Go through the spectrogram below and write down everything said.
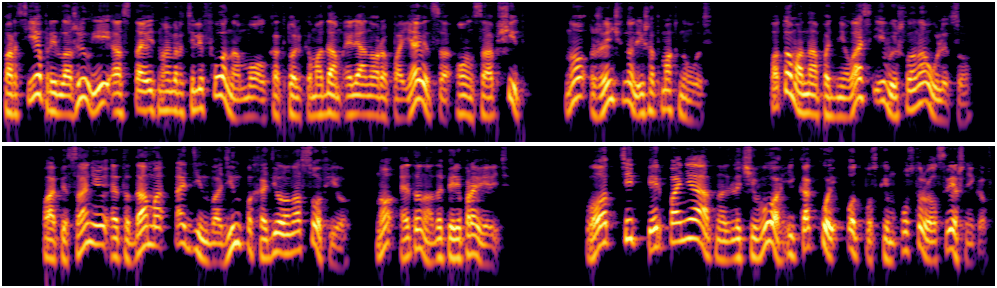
Портье предложил ей оставить номер телефона, мол, как только мадам Элеонора появится, он сообщит, но женщина лишь отмахнулась. Потом она поднялась и вышла на улицу. По описанию эта дама один в один походила на Софью, но это надо перепроверить. Вот теперь понятно, для чего и какой отпуск им устроил Свешников.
